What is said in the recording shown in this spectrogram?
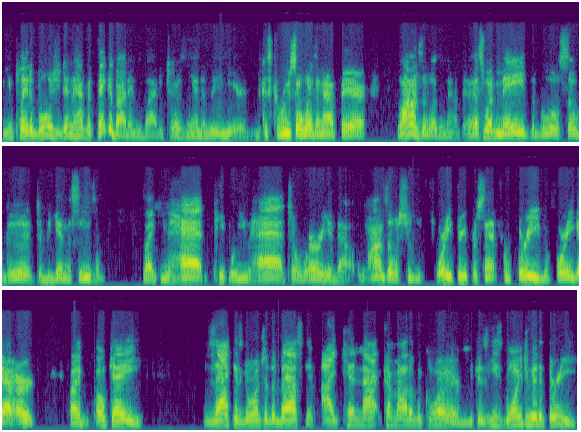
you play the Bulls, you didn't have to think about anybody towards the end of the year because Caruso wasn't out there, Lonzo wasn't out there. That's what made the Bulls so good to begin the season. Like you had people you had to worry about. Lonzo was shooting 43% from three before he got hurt. Like, okay, Zach is going to the basket. I cannot come out of the corner because he's going to hit a three.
